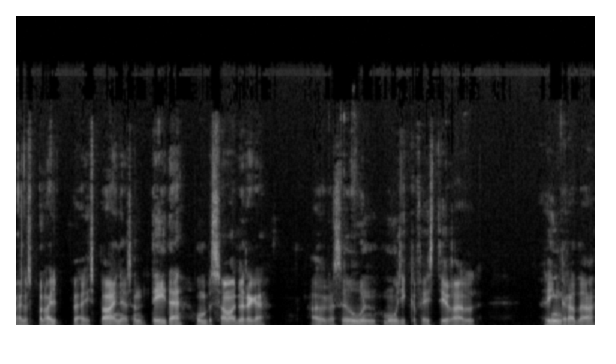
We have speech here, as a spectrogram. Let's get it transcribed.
väljaspool Alpe Hispaanias on Teide umbes sama kõrge, aga kas õun, muusikafestival, ringrada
